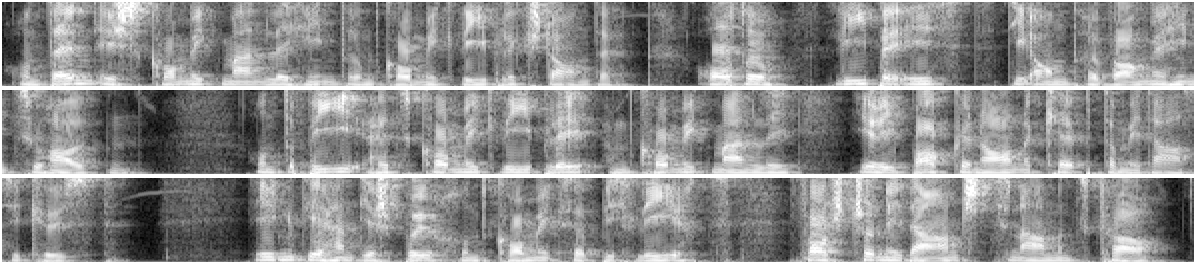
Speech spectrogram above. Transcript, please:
Und dann ist das Comicmännchen hinter dem Comicweibel gestanden. Oder Liebe ist, die andere Wange hinzuhalten. Und dabei hat das Comicweibli am Comicmännli ihre Backen angehabt, damit er sie küsst. Irgendwie haben die Sprüche und Comics etwas Leichtes, fast schon nicht ernst gehabt,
